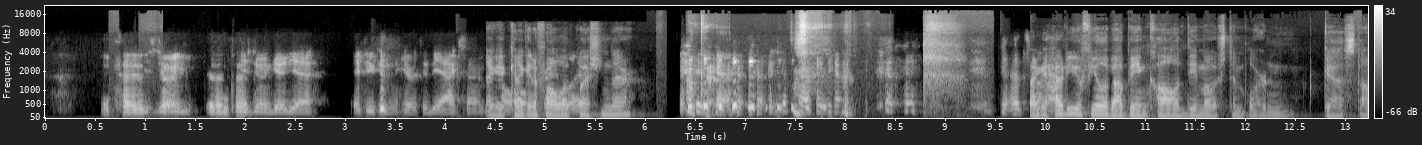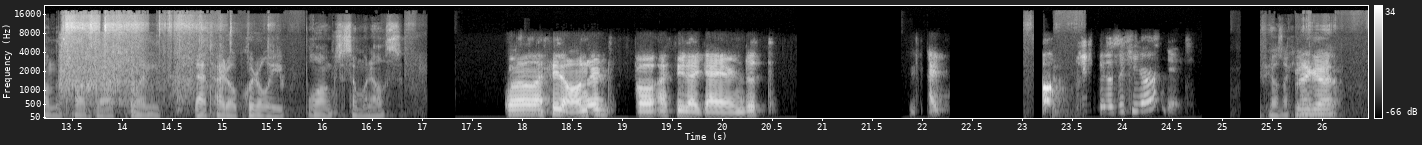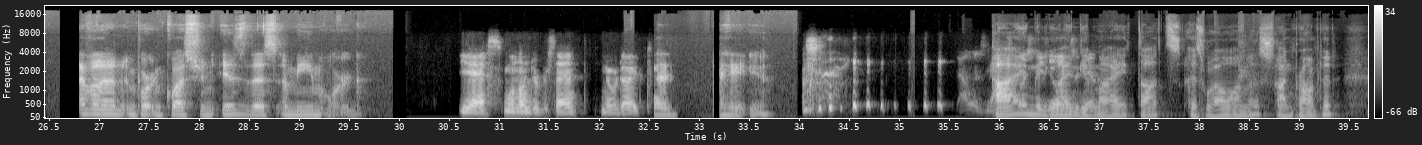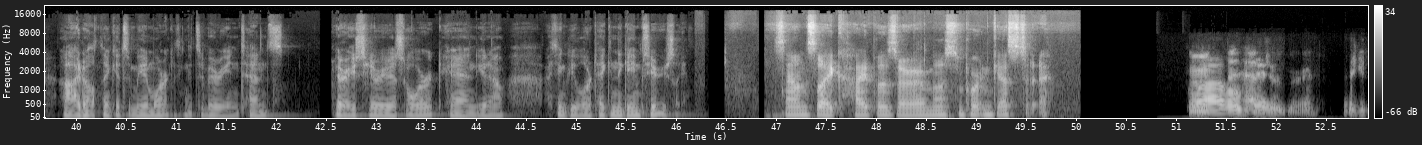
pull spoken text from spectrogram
excited He's to doing- get into He's doing good, yeah. If you can hear it through the accent. Can I get, can I get a follow up question there? Okay. yeah, that's Like, how do you feel about being called the most important guest on this podcast when that title clearly belongs to someone else? Well, I feel honored, but I feel like I earned it. I feels like he earned it. feels like you Mega, I have an important question. Is this a meme org? Yes, 100%, no doubt. I hate you. That was not I'm going to go ahead and give my thoughts as well on this, unprompted. Uh, I don't think it's a meme org. I think it's a very intense, very serious org, and you know, I think people are taking the game seriously. Sounds like Hypa's our most important guest today. Hmm, Wow, I have okay. to agree.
